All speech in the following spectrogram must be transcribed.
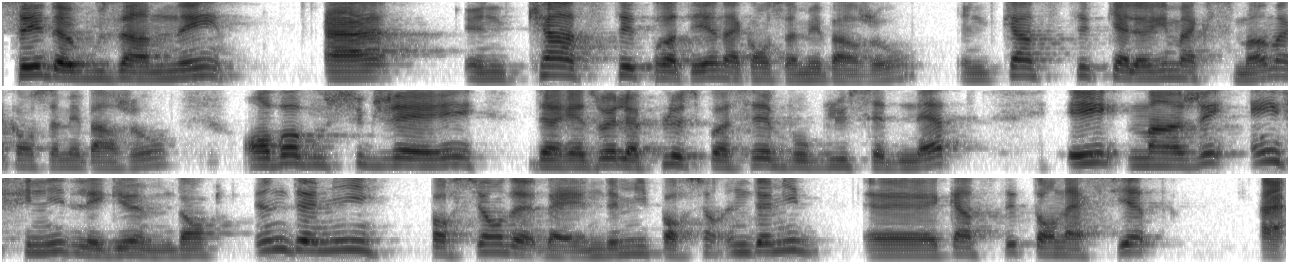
c'est de vous amener à une quantité de protéines à consommer par jour, une quantité de calories maximum à consommer par jour. On va vous suggérer de réduire le plus possible vos glucides nets et manger infini de légumes. Donc, une demi-portion de, ben, une demi-portion, une demi-quantité de ton assiette à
